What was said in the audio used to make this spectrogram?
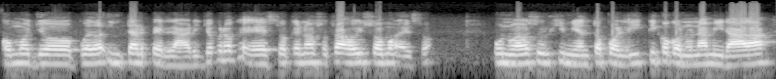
¿Cómo yo puedo interpelar? Y yo creo que eso, que nosotros hoy somos eso, un nuevo surgimiento político con una mirada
